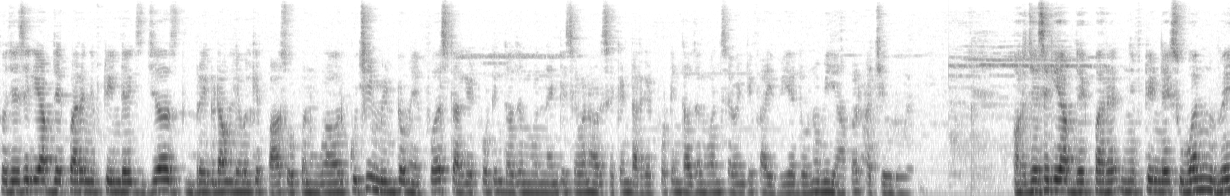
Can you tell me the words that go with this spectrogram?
तो जैसे कि आप देख पा रहे हैं Nifty index just breakdown level के पास ओपन हुआ और कुछ ही मिनटों में फ़र्स्ट टारगेट 14,197 और सेकंड टारगेट 14,175 ये दोनों भी यहाँ पर अचीव्ड हुए. और जैसे कि आप देख पा रहे हैं Nifty index one way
